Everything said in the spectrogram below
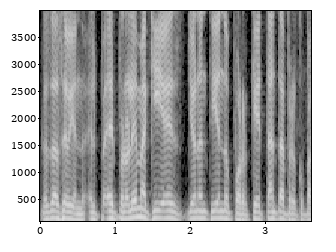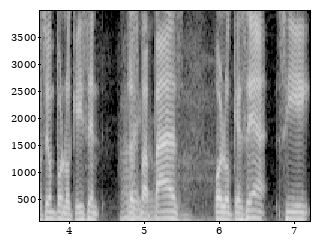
lo estás haciendo bien. El, el problema aquí es, yo no entiendo por qué tanta preocupación por lo que dicen los papás o lo que sea, si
